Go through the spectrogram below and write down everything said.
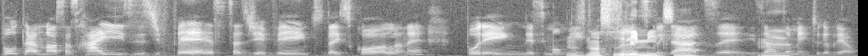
voltar às nossas raízes de festas, de eventos da escola, né? Porém, nesse momento, nossos com todos limites, né? cuidados, é, exatamente, Gabriel.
